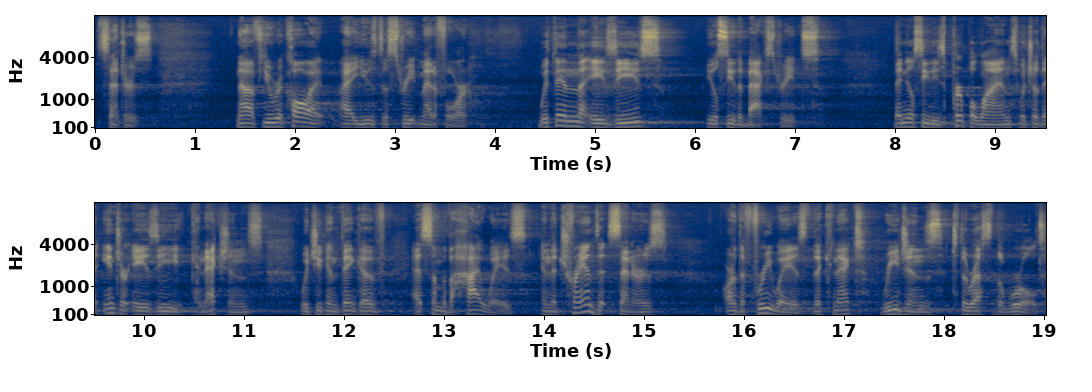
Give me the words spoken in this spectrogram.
centers. Now, if you recall, I, I used a street metaphor. Within the AZs, you'll see the back streets. Then you'll see these purple lines, which are the inter-AZ connections, which you can think of as some of the highways. And the transit centers are the freeways that connect regions to the rest of the world.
